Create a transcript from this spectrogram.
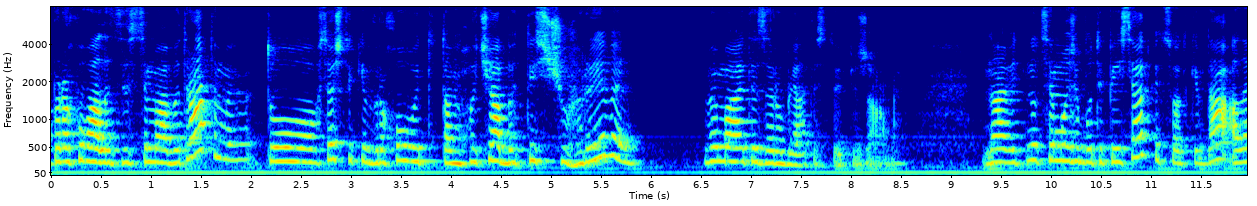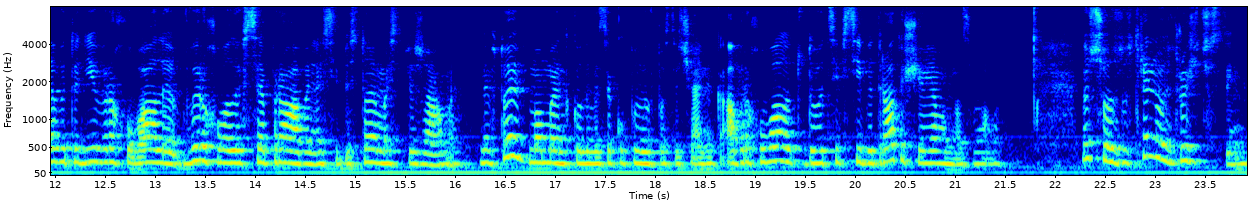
порахували з всіма витратами, то все ж таки враховуйте там хоча б 1000 гривень, ви маєте заробляти з тої піжами. Навіть ну це може бути 50%, да, але ви тоді врахували, вирахували все правильно, собі піжами. Не в той момент, коли ви закупили в постачальника, а врахували туди оці всі витрати, що я вам назвала. Ну що, зустрінемось в другій частині.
